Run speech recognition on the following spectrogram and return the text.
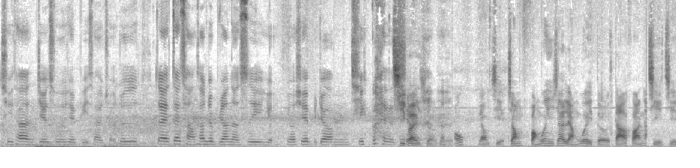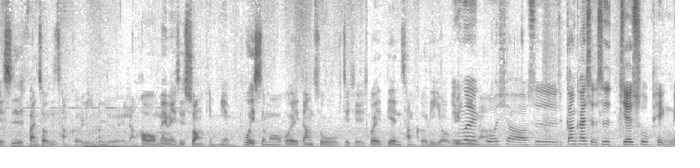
其他人接触一些比赛球，就是在在场上就比较能适应有有些比较嗯奇怪的球。奇怪球对 哦，了解。想访问一下两位的打法。那姐姐是反手是长颗粒嘛，嗯对不对？然后妹妹是双平面，为什么会当初姐姐会练长颗粒？有原因为？国小是刚开始是接触平面，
